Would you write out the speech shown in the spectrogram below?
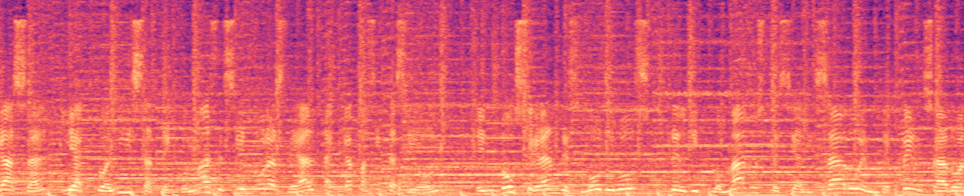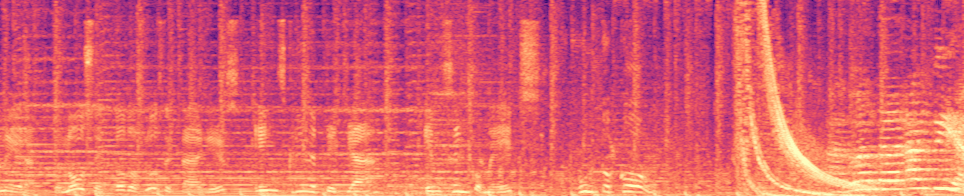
casa y actualízate con más de 100 horas de alta capacitación en 12 grandes módulos del Diplomado Especializado en Defensa Aduanera. Conoce todos los detalles e inscríbete ya en sencomex.com. Aduana al día.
